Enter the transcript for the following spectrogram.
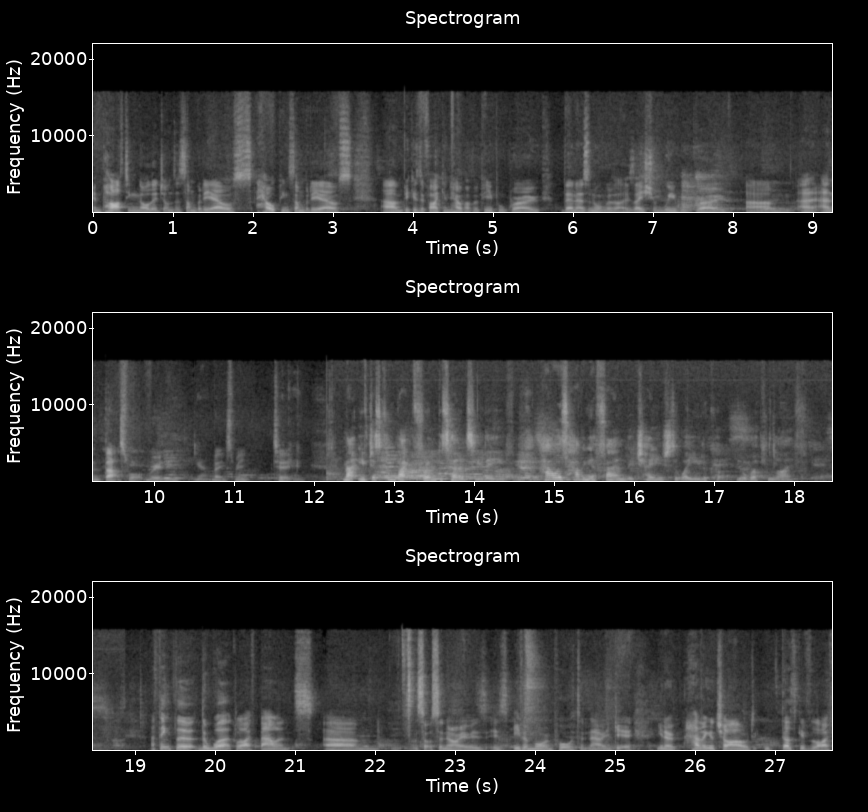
imparting knowledge onto somebody else, helping somebody else. Um, because if I can help other people grow, then as an organisation we will grow, um, and, and, that's what really yeah. makes me tick. Okay. Matt, you've just come back from paternity leave. How has having a family changed the way you look at your working life? I think the, the work life balance um, sort of scenario is, is even more important now. You, get, you know, having a child does give life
